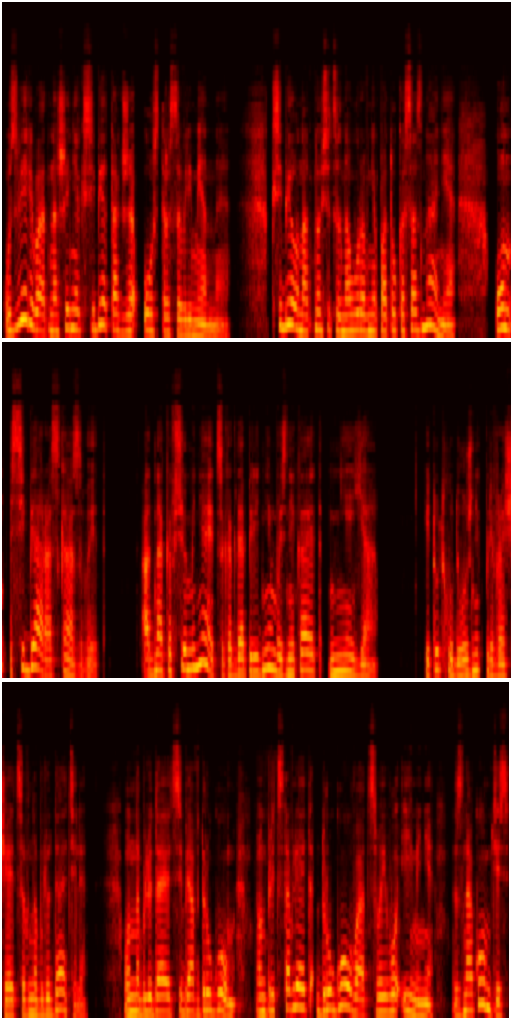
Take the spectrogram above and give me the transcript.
У Зверева отношение к себе также остро современное. К себе он относится на уровне потока сознания. Он себя рассказывает. Однако все меняется, когда перед ним возникает «не я». И тут художник превращается в наблюдателя. Он наблюдает себя в другом, он представляет другого от своего имени. Знакомьтесь,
